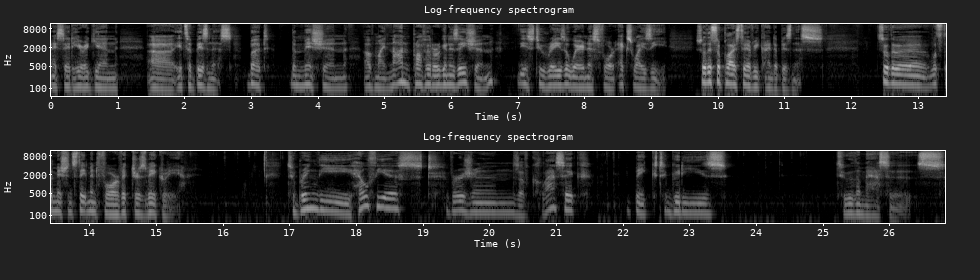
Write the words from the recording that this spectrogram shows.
I said here again, uh, it's a business, but the mission of my nonprofit organization is to raise awareness for XYZ. So this applies to every kind of business. So the what's the mission statement for Victor's Bakery? To bring the healthiest versions of classic baked goodies to the masses.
